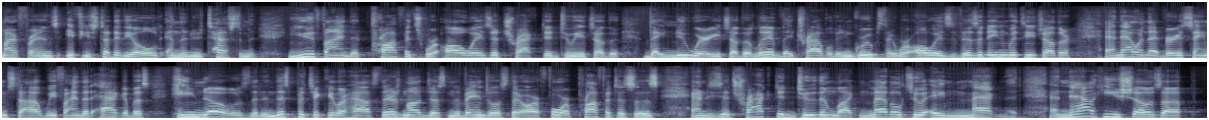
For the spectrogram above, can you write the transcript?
My friends, if you study the Old and the New Testament, you find that prophets were always attracted to each other. They knew where each other lived, they traveled in groups, they were always visiting with each other. And now, in that very same style, we find that Agabus, he knows that in this particular house, there's not just an evangelist, there are four prophetesses, and he's attracted to them like metal to a magnet. And now he shows up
